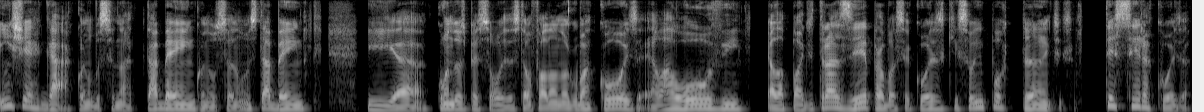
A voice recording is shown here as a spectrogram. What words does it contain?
enxergar quando você não está bem, quando você não está bem, e uh, quando as pessoas estão falando alguma coisa, ela ouve, ela pode trazer para você coisas que são importantes. Terceira coisa,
